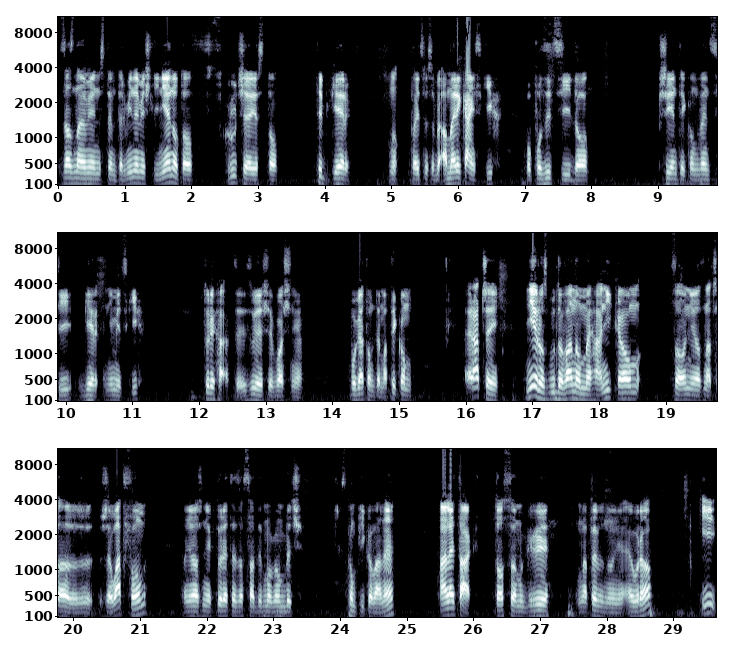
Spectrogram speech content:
zaznajomieni z tym terminem. Jeśli nie, no to w skrócie jest to typ gier, no powiedzmy sobie amerykańskich, w opozycji do przyjętej konwencji gier niemieckich, który charakteryzuje się właśnie bogatą tematyką, raczej nierozbudowaną mechaniką, co nie oznacza, że łatwą, ponieważ niektóre te zasady mogą być skomplikowane. Ale tak, to są gry na pewno nie euro i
